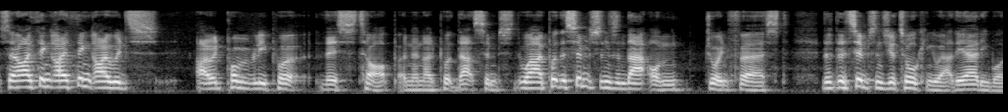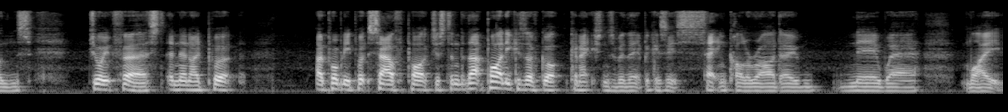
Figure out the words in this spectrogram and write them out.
So I think I think I would I would probably put this top, and then I'd put that Simpsons. Well, I put the Simpsons and that on joint first. The, the Simpsons you're talking about, the early ones, joint first, and then I'd put I'd probably put South Park just under that, partly because I've got connections with it because it's set in Colorado, near where my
